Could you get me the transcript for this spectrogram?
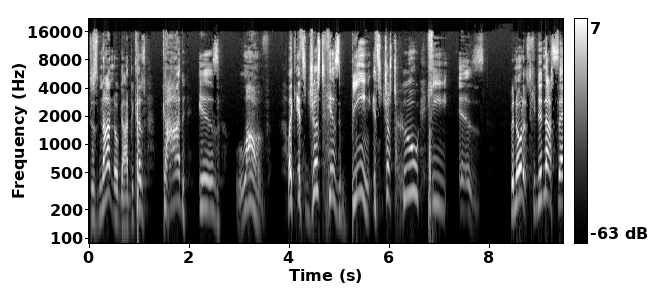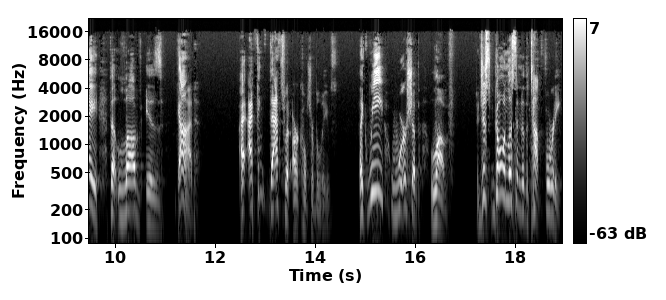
does not know God because God is love. Like it's just his being, it's just who he is. But notice, he did not say that love is God. I, I think that's what our culture believes. Like we worship love. Just go and listen to the top 40,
